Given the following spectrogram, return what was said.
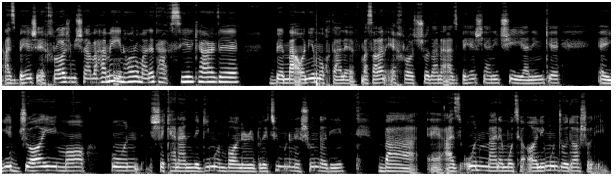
از بهش اخراج میشن و همه اینها رو اومده تفسیر کرده. به معانی مختلف. مثلا اخراج شدن از بهش یعنی چی؟ یعنی اینکه یه جایی ما اون شکنندگیمون والنربلیتیمون رو نشون دادیم و از اون من متعالیمون جدا شدیم.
